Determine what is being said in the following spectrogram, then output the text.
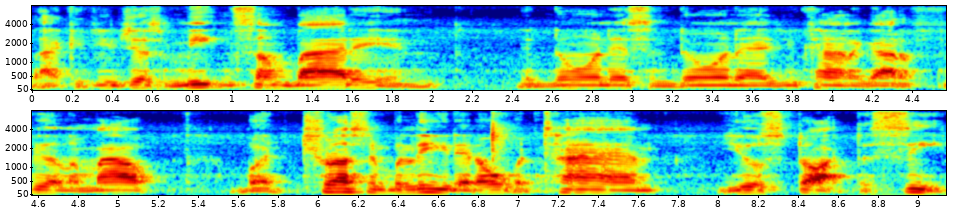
Like if you're just meeting somebody and they're doing this and doing that, you kind of got to feel them out. But trust and believe that over time, you'll start to see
